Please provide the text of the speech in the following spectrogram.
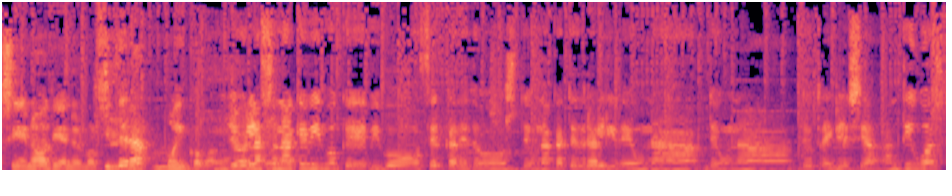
si no tienes mosquitera, muy incómodo. Yo en la zona que vivo, que vivo cerca de dos, de una catedral y de una, de una, de otra iglesia antiguas,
